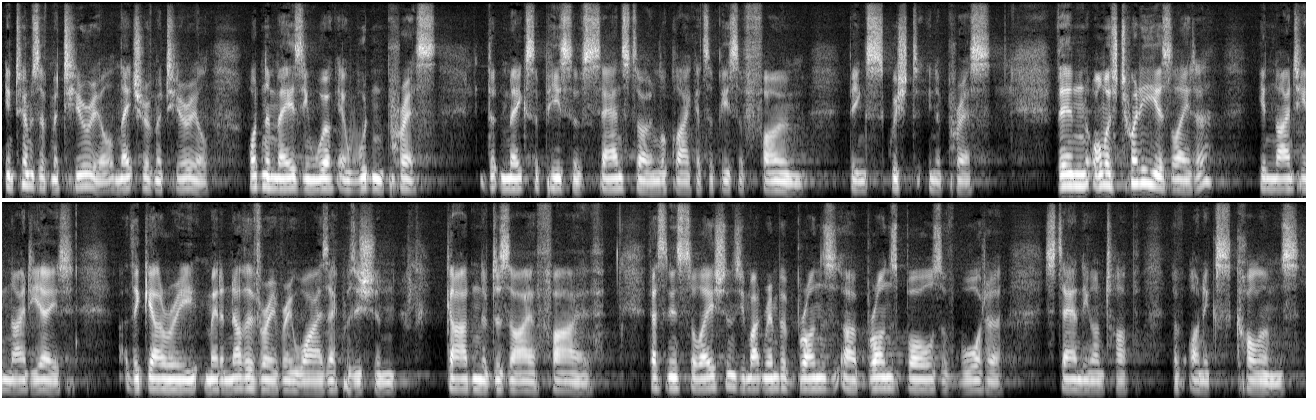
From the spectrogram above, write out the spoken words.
in terms of material, nature of material, what an amazing work a wooden press that makes a piece of sandstone look like it's a piece of foam being squished in a press. Then, almost 20 years later, in 1998, the gallery made another very, very wise acquisition Garden of Desire 5. That's an installation, you might remember, bronze, uh, bronze bowls of water standing on top of onyx columns.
